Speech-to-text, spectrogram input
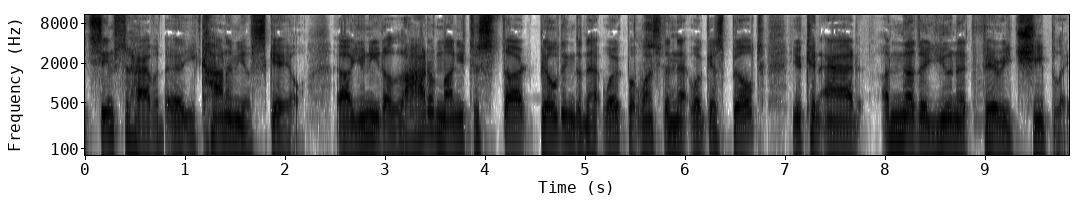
it seems to have an economy of scale. Uh, you need a lot of money to start building the network, but once the network is built, you can add another unit very cheaply.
